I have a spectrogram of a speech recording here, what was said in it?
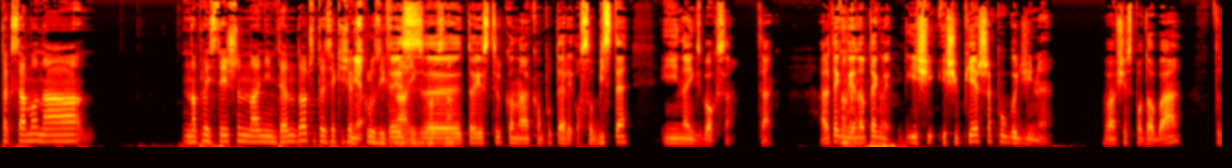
tak samo na na PlayStation, na Nintendo, czy to jest jakiś ekskluzyw na Xboxa? To jest tylko na komputery osobiste i na Xboxa. Tak. Ale tak okay. mówię, no tak mówię, jeśli, jeśli pierwsze pół godziny wam się spodoba, to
